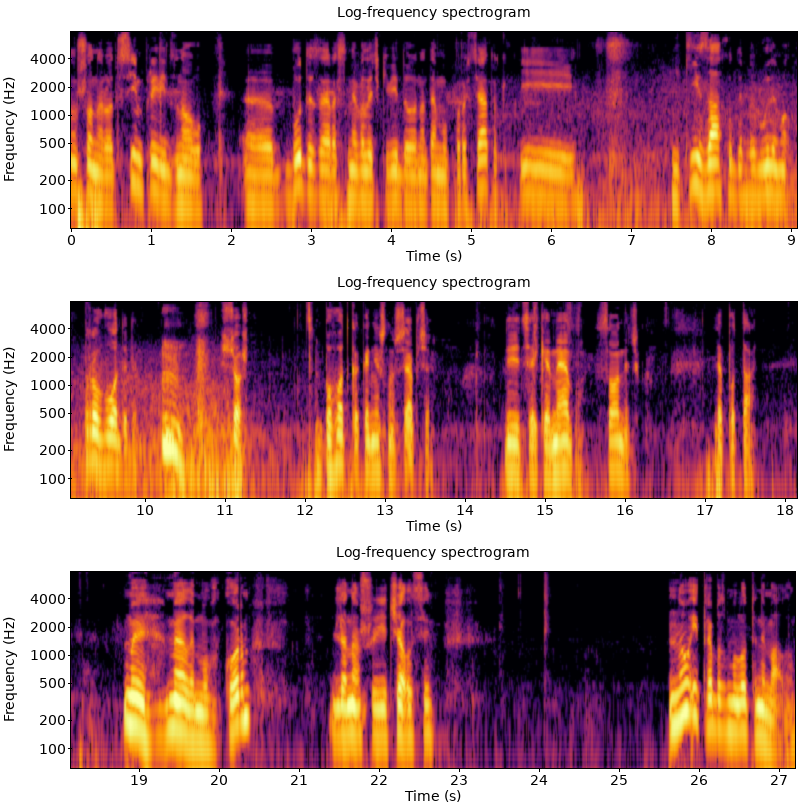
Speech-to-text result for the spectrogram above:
Ну що, народ, всім привіт знову. Е, буде зараз невеличке відео на тему поросяток і які заходи ми будемо проводити. що ж, погодка, звісно, шепче. Дивіться, яке небо, сонечко, ляпота. Ми мелимо корм для нашої Челсі. Ну і треба змолоти немало.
